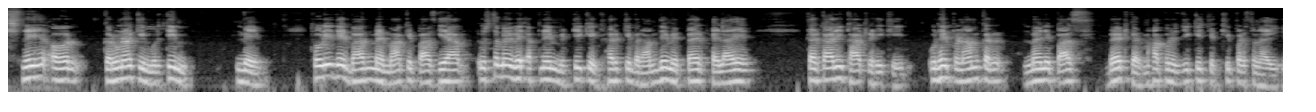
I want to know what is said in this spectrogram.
स्नेह और करुणा की मूर्ति में थोड़ी देर बाद मैं माँ के पास गया। उस समय वे अपने मिट्टी के घर के बरामदे में पैर फैलाए, तरकारी काट रही थी। उन्हें प्रणाम कर मैंने पास बैठकर महापुरुष जी की चिट्ठी पढ़ सुनाई।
